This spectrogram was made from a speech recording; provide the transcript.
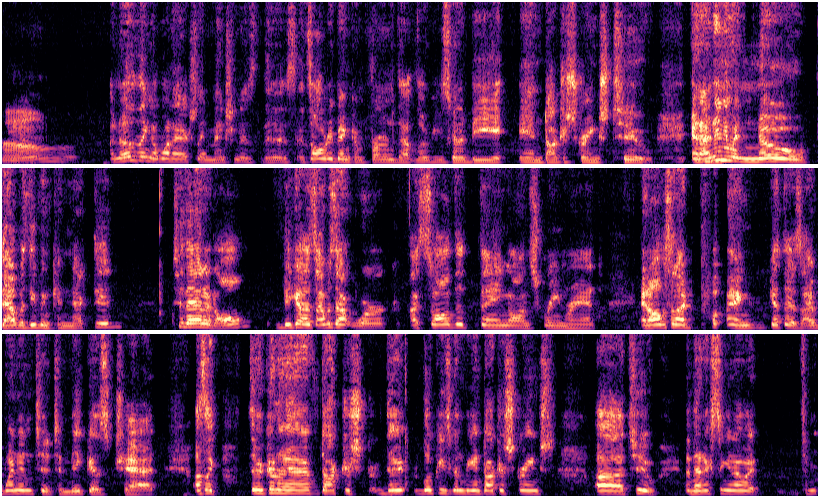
Oh. Another thing I want to actually mention is this. It's already been confirmed that Loki's going to be in Doctor Strange 2. And I didn't even know that was even connected to that at all because I was at work. I saw the thing on Screen Rant. And all of a sudden, I put, and get this, I went into Tamika's chat. I was like, they're to have Doctor, Loki's to be in Doctor Strange uh, 2. And the next thing you know, it, Tam-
